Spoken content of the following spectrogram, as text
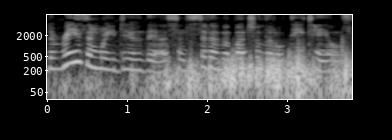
The reason we do this instead of a bunch of little details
